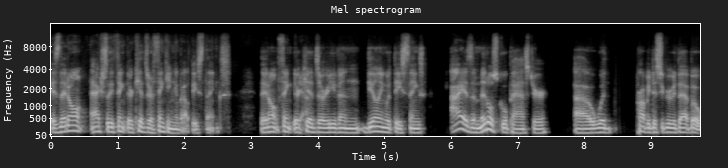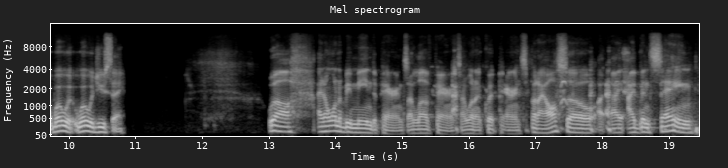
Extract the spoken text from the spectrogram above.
is they don't actually think their kids are thinking about these things. They don't think their yeah. kids are even dealing with these things. I as a middle school pastor uh, would probably disagree with that but what would, what would you say well, I don't want to be mean to parents. I love parents. I want to quit parents, but I also I, I've been saying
